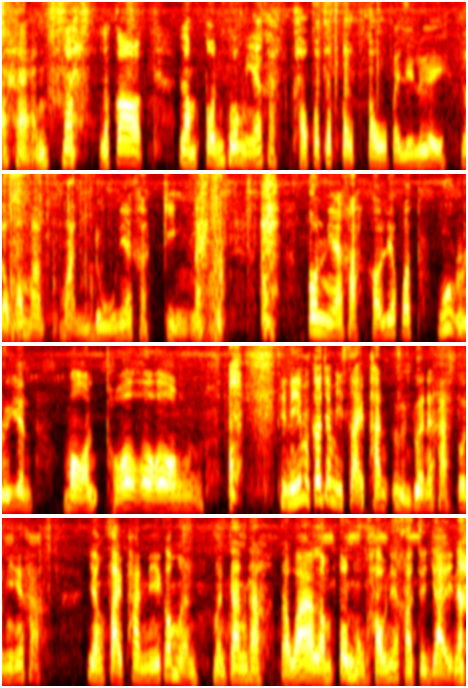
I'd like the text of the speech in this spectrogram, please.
อาหารนะแล้วก็ลำต้นพวกนี้ค่ะเขาก็จะเติบโตไปเรื่อยๆ เราก็มาหมั่นดูเนี่ยค่ะ กิ่งนะอะต้นนี้ค่ะเขาเรียกว่าทุเรียนหมอนทองอะทีนี้มันก็จะมีสายพันธุ์อื่นด้วยนะคะ ตัวนี้ค่ะ อย่างสายพันธุ์นี้ก็เหมือนเหมือนกันค่ะ แต่ว่าลำต้นของเขาเนี่ยค่ะจะใหญ่นะ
